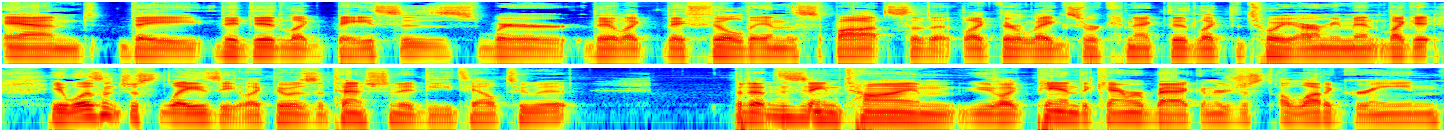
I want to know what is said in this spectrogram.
And they they did like bases where they like they filled in the spots so that like their legs were connected like the toy army men. Like it it wasn't just lazy, like there was attention to detail to it. But at the same time, you like pan the camera back and there's just a lot of green.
